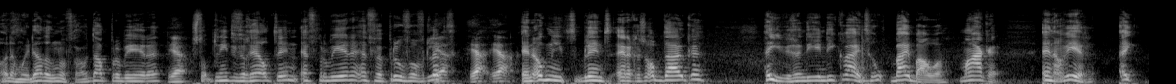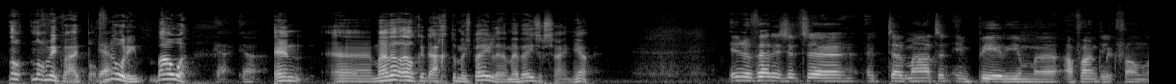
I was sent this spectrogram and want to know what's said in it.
Oh, dan moet je dat doen of gaan we dat proberen. Ja. Stop er niet te veel geld in, even proberen, even proeven of het lukt. Ja, ja, ja. En ook niet blind ergens opduiken. Hé, hey, we zijn die en die kwijt. Bijbouwen, maken. En dan weer. Hé, hey, nog, nog meer kwijt. Potverdorie, bouwen. ja, ja. En, eh, maar wel elke dag ermee spelen, mee bezig zijn, ja. In hoeverre is het, eh het Termaten Imperium eh, afhankelijk van,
